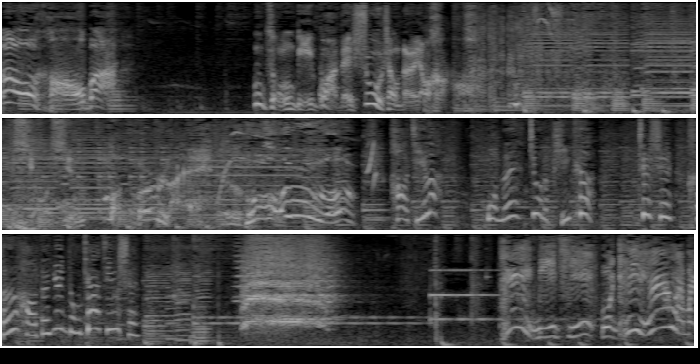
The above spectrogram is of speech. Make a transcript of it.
哦，好吧，总比挂在树上边要好。小心，慢慢来。哦，好极了，我们救了皮特，这是很好的运动家精神。嘿，米奇，我可以拉了吗？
